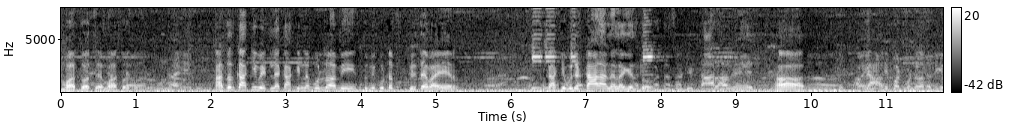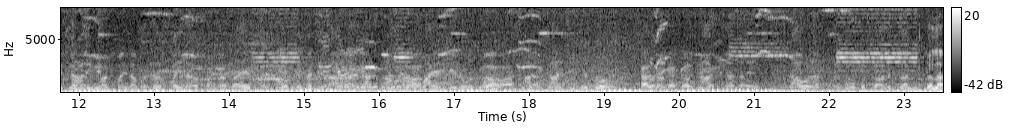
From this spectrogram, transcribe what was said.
महत्वाचं आहे महत्वाचं आहे. ऋण आताच काकी भेटल्या. काकींना बोललो आम्ही तुम्ही कुठं फिरताय बाहेर? काकी बोलले टाळ आणायला गेलतो. हरिपाठासाठी टाल हवेत. हा. आपल्या हरिपाठ मंडळासाठी घेतलं. हरिपाठ पहिला मंडळ पहिला पन्नास आहेत त्याच्यासाठी बाहेर गेलो होतो. आम्ही काळजी घेतो. काळजी घ्या, काळजी आहे. जावं लागतं. चालेल चालेल. चला.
